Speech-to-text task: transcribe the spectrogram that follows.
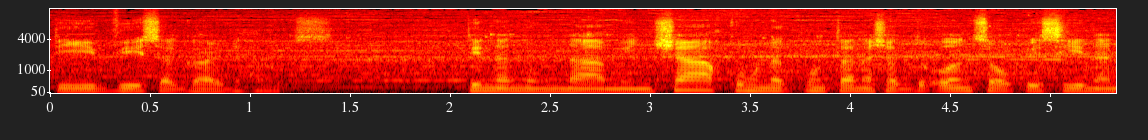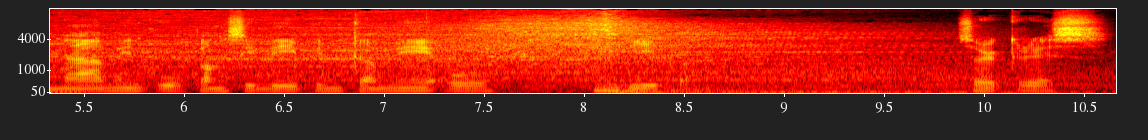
TV sa guardhouse. Tinanong namin siya kung nagpunta na siya doon sa opisina namin upang silipin kami o hindi pa. Sir Chris,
